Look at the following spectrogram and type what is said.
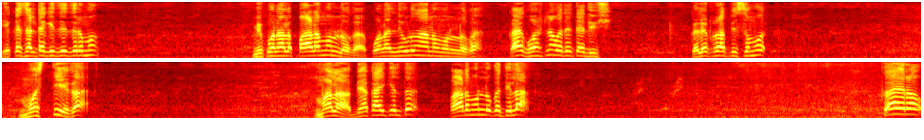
हे कशाला टाकीत तर मग? मी कोणाला पाडा म्हणलो का? कोणाला निवडून आणू म्हणलो का? काय घोषणा होत्या त्या दिवशी? कलेक्टर ऑफिस समोर मस्ती आहे का? मला मी काय केलं तर पाड म्हणलो का तिला? काय राव?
